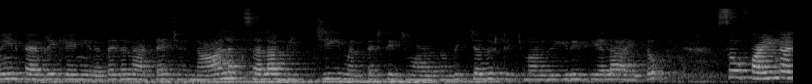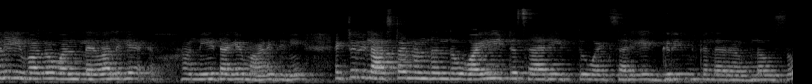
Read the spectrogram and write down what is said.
ಮೇನ್ ಫ್ಯಾಬ್ರಿಕ್ ಏನಿರುತ್ತೆ, ಇದನ್ನು ಅಟ್ಯಾಚ್ ನಾಲ್ಕು ಸಲ ಬಿಚ್ಚಿ ಮತ್ತು ಸ್ಟಿಚ್ ಮಾಡೋದು, ಬಿಚ್ಚೋದು ಸ್ಟಿಚ್ ಮಾಡೋದು, ಈ ರೀತಿ ಎಲ್ಲ ಆಯಿತು. ಸೊ ಫೈನಲಿ ಇವಾಗ ಒಂದು ಲೆವೆಲ್ಗೆ ನೀಟಾಗೆ ಮಾಡಿದ್ದೀನಿ ಆ್ಯಕ್ಚುಲಿ ಲಾಸ್ಟ್ ಟೈಮ್ ನಂದೊಂದು ವೈಟ್ ಸ್ಯಾರಿ ಇತ್ತು ವೈಟ್ ಸ್ಯಾರಿಗೆ ಗ್ರೀನ್ ಕಲರ್ ಬ್ಲೌಸು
